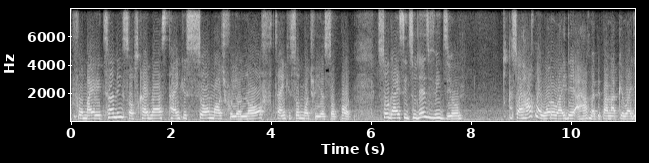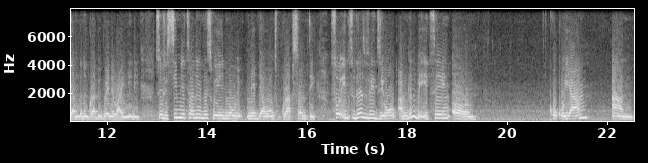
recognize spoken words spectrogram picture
for my returning subscribers thank you so much for your love. Thank you so much for your support. So guys in today's video so i have my water right there. I have my paper napkin right there. I'm gonna grab it whenever i need it. So if you see me turning this way no maybe i want to grab something. So in today's video i'm gonna be eating um cocoyam and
